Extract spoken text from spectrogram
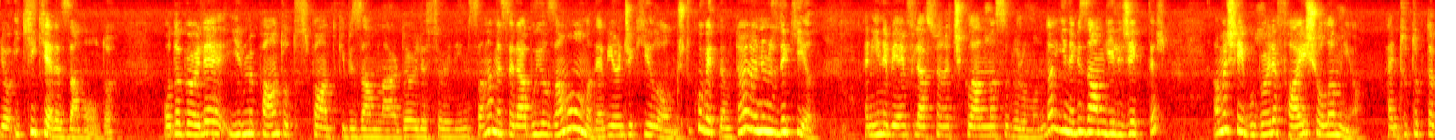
yok iki kere zam oldu. O da böyle 20 pound 30 pound gibi zamlardı öyle söyleyeyim sana. Mesela bu yıl zam olmadı. Yani bir önceki yıl olmuştu. Kuvvetle muhtemel önümüzdeki yıl. Hani yine bir enflasyon açıklanması durumunda yine bir zam gelecektir. Ama şey bu böyle fahiş olamıyor. Hani tutup da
